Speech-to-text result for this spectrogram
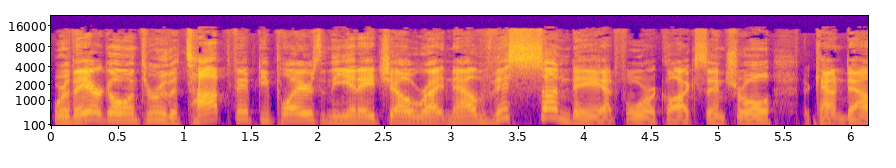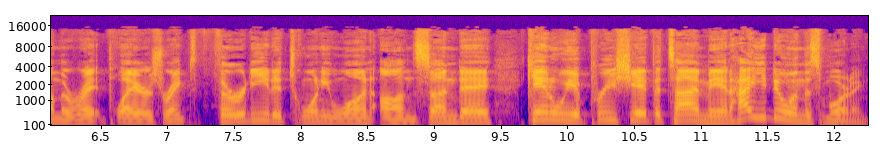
where they are going through the top 50 players in the NHL right now. This Sunday at 4 o'clock Central, they're counting down the players ranked 30 to 21 on Sunday. Ken, we appreciate the time, man. How you doing this morning?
